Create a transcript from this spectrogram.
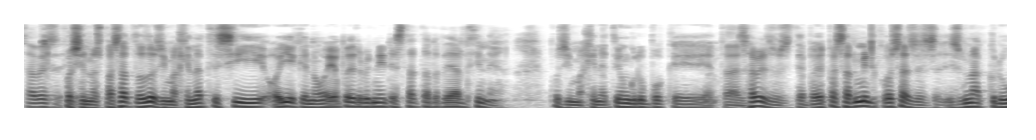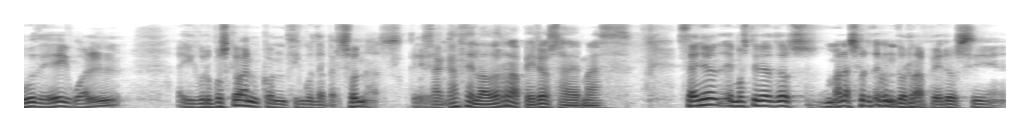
Pues si nos pasa a todos, imagínate si, oye, que no voy a poder venir esta tarde al cine. Pues imagínate un grupo que, ¿sabes? te puede pasar mil cosas. Es, una cruz de igual. Hay grupos que van con 50 personas. Se han cancelado raperos, además. Este año hemos tenido dos, mala suerte con dos raperos, sí.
